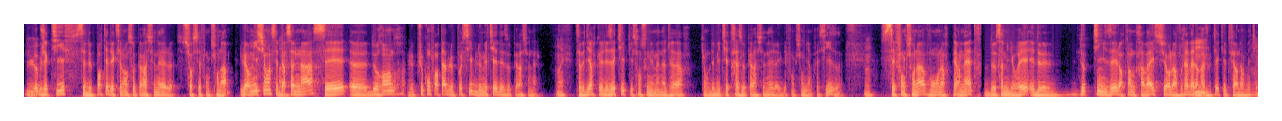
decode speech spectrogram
Mhm. L'objectif, c'est de porter l'excellence opérationnelle sur ces fonctions-là. Leur mission à ces personnes-là, c'est euh, de rendre le plus confortable possible le métier des opérationnels. Ouais. Ça veut dire que les équipes qui sont sous mes managers, qui ont des métiers très opérationnels avec des fonctions bien précises, mhm. ces fonctions-là vont leur permettre de s'améliorer et de d'optimiser leur temps de travail sur leur vraie valeur mmh. ajoutée qui est de faire leur métier.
